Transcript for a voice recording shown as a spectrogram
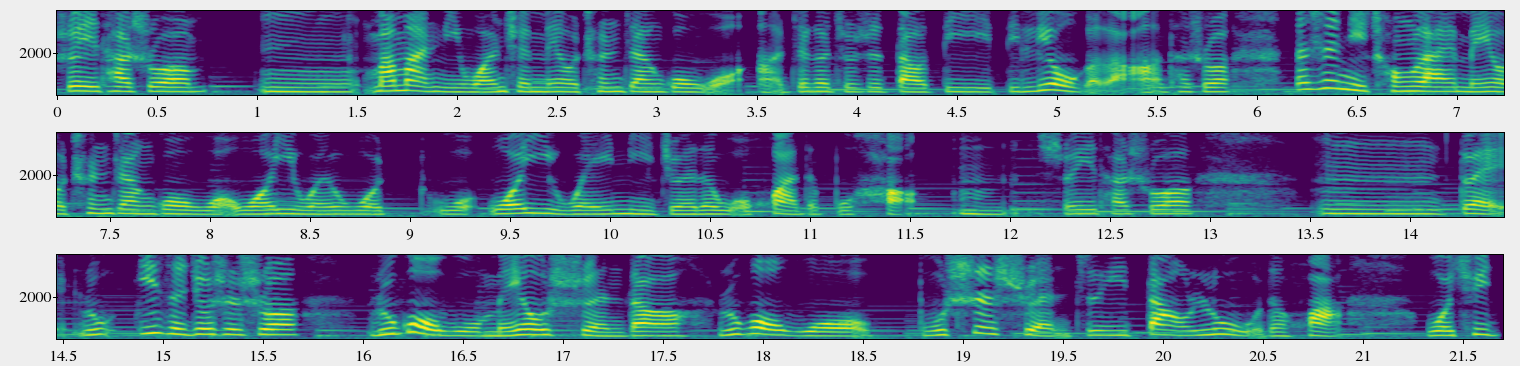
所以他说。嗯，妈妈，你完全没有称赞过我啊！这个就是到第第六个了啊。他说，但是你从来没有称赞过我，我以为我我我以为你觉得我画的不好，嗯，所以他说，嗯，对，如意思就是说，如果我没有选到，如果我不是选这一道路的话，我去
